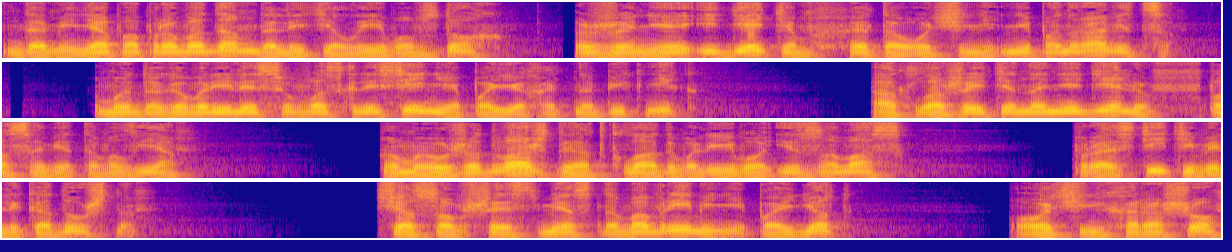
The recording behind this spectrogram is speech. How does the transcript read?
До меня по проводам долетел его вздох. Жене и детям это очень не понравится. Мы договорились в воскресенье поехать на пикник. «Отложите на неделю», — посоветовал я. «Мы уже дважды откладывали его из-за вас. Простите великодушно». «Часов шесть местного времени пойдет?» «Очень хорошо».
